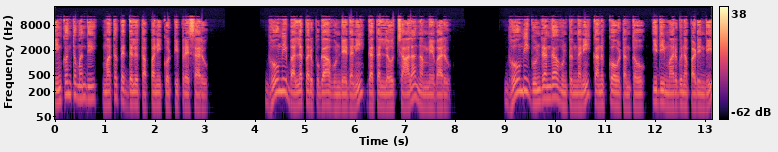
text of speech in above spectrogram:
ఇంకొంతమంది మత పెద్దలు తప్పని కొట్టిప్రేశారు భూమి బల్లపరుపుగా ఉండేదని గతంలో చాలా నమ్మేవారు. భూమి గుండ్రంగా ఉంటుందని కనుక్కోవటంతో ఇది మరుగున పడింది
